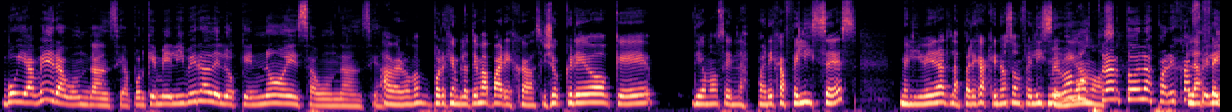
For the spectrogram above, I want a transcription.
voy a ver abundancia, porque me libera de lo que no es abundancia. A ver, por ejemplo, tema pareja. Si yo creo que digamos, en las parejas felices, me libera las parejas que no son felices, Me va a mostrar todas las parejas la felices.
